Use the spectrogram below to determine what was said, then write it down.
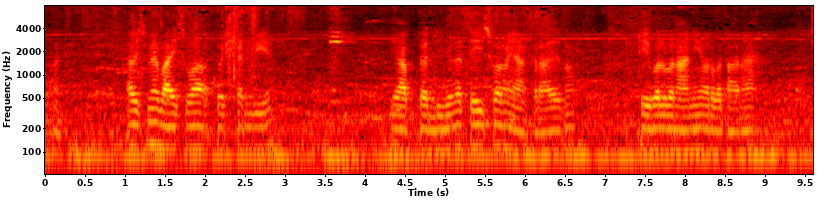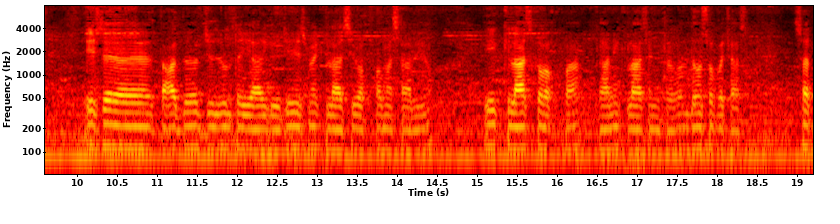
वन अब इसमें बाईसवा क्वेश्चन भी है। ये आप कर लीजिएगा। तेईसवा मैं यहाँ करा देता हूँ। टेबल बनानी है और बताना है। इस तादर जजुल तैयार कीजिए इसमें क्लासी वक्फा मसावी हो। एक क्लास का वक्फा, यानी क्लास इंटरवल दो सौ पचास। सत,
